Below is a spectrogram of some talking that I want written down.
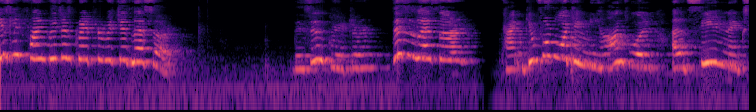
easily find which is greater, which is lesser. This is greater, this is lesser. Thank you for watching Nihaan's World. I'll see you next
